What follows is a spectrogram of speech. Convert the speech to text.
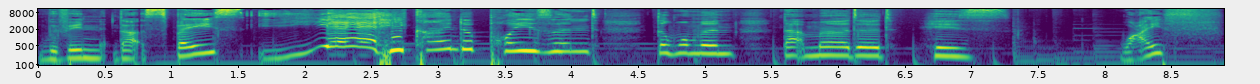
within that space. Yeah, he kind of poisoned the woman that murdered his wife,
